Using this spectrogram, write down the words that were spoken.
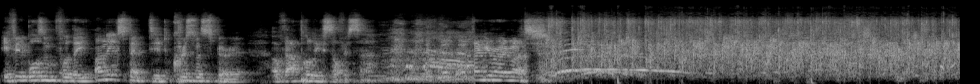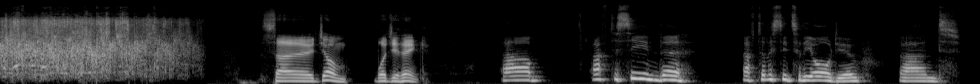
if it wasn't for the unexpected Christmas spirit of that police officer. Thank you very much. So, John, what do you think? Um, after seeing the, after listening to the audio and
